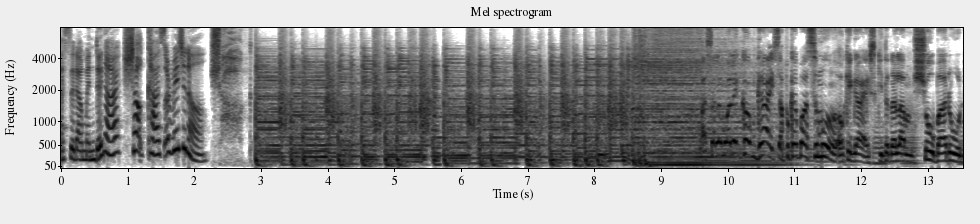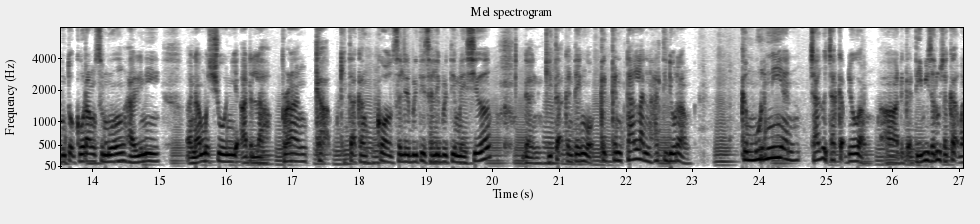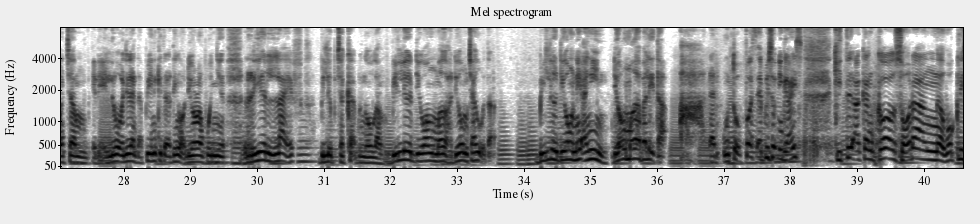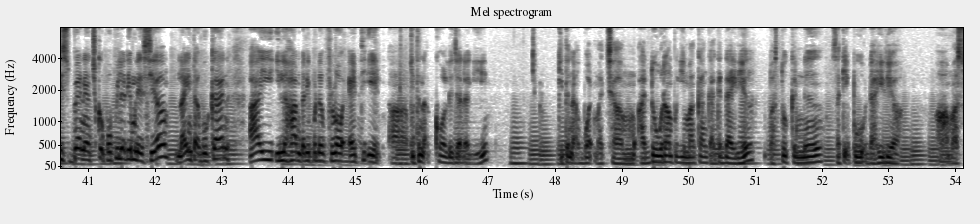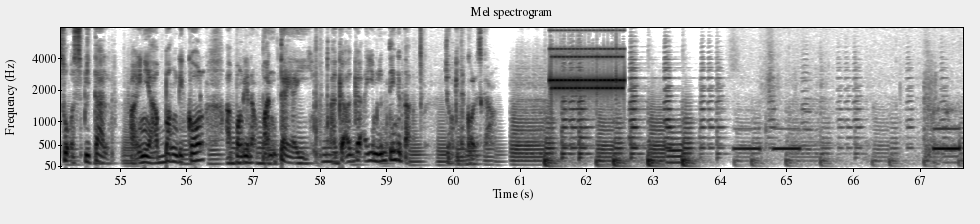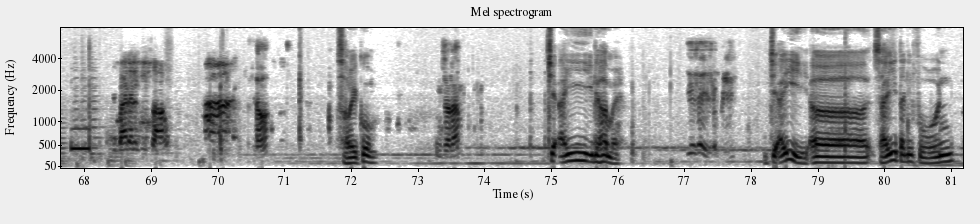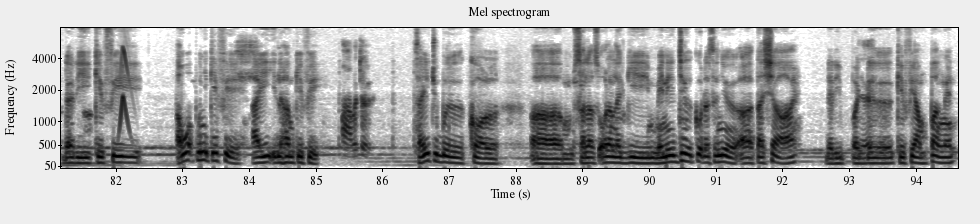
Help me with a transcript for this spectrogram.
Anda sedang mendengar Shockcast Original. Shock. Assalamualaikum guys, apa khabar semua? Okay guys, kita dalam show baru untuk korang semua Hari ni, uh, nama show ni adalah Prank Cup Kita akan call selebriti-selebriti Malaysia Dan kita akan tengok kekentalan hati diorang Kemurnian cara cakap diorang ha, Dekat TV selalu cakap macam elok-elok je kan Tapi ni kita nak tengok diorang punya real life Bila bercakap dengan orang. Bila diorang marah, diorang mencarut tak? Bila diorang naik angin, diorang marah balik tak? Ah, dan untuk first episode ni guys Kita akan call seorang vocalist band yang cukup popular di Malaysia. Lain tak bukan Ai Ilham daripada Floor 88 ha, Kita nak call dia sekejap lagi kita nak buat macam ada orang pergi makan kat kedai dia lepas tu kena sakit perut diarrhea ha, masuk hospital ha, ini abang dia call abang dia nak pantai air agak-agak air melenting ke tak jom kita call sekarang. Hello. Assalamualaikum Salam. Cik Ai Ilham eh Cik Ai uh, saya telefon dari kafe awak punya kafe Ai Ilham Cafe Ah betul. Saya cuba call um, salah seorang lagi manager kot rasanya uh, Tasha eh daripada yeah. kafe Ampang kan.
